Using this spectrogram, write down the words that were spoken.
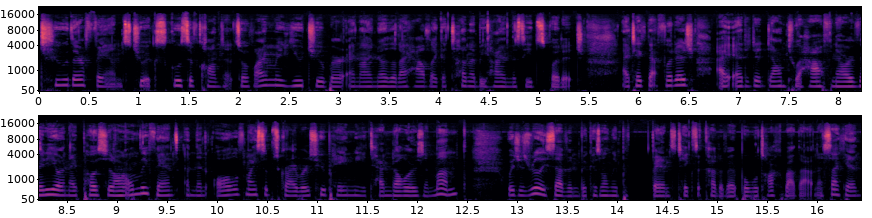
to their fans to exclusive content. So, if I'm a YouTuber and I know that I have like a ton of behind the scenes footage, I take that footage, I edit it down to a half an hour video, and I post it on OnlyFans, and then all of my subscribers who pay me $10 a month which is really seven because only fans takes a cut of it, but we'll talk about that in a second.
